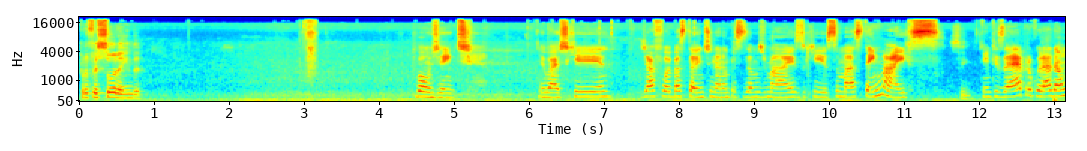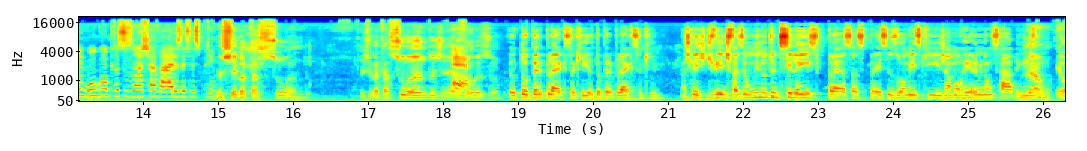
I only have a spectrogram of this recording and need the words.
Professora ainda. Bom, gente, eu acho que já foi bastante, né? Não precisamos de mais do que isso, mas tem mais. Sim. Quem quiser procurar, dá um Google que vocês vão achar vários desses Eu prints. chego a estar suando. Eu chego a estar suando de nervoso. Eu tô perplexo aqui, eu tô perplexo aqui. Acho que a gente devia de fazer um minuto de silêncio pra, essas, pra esses homens que já morreram e não sabem. Não, eu,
